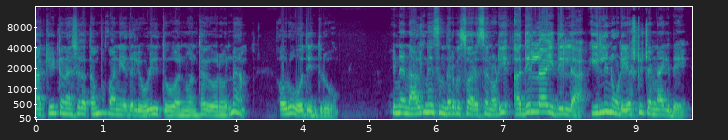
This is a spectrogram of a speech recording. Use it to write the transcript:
ಆ ಕೀಟನಾಶಕ ತಂಪು ಪಾನೀಯದಲ್ಲಿ ಉಳಿಯಿತು ಅನ್ನುವಂಥ ವಿವರವನ್ನು ಅವರು ಓದಿದ್ರು. ಇನ್ನು ನಾಲ್ಕನೇ ಸಂದರ್ಭ ಸ್ವಾರಸ್ಯ ನೋಡಿ, ಅದಿಲ್ಲ, ಇದಿಲ್ಲ, ಇಲ್ಲಿ ನೋಡಿ ಎಷ್ಟು ಚೆನ್ನಾಗಿದೆ.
